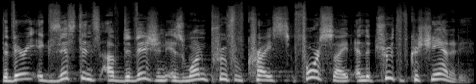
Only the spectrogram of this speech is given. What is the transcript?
The very existence of division is one proof of Christ's foresight and the truth of Christianity.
